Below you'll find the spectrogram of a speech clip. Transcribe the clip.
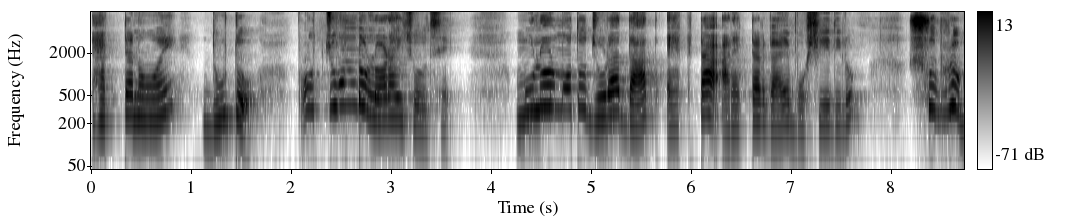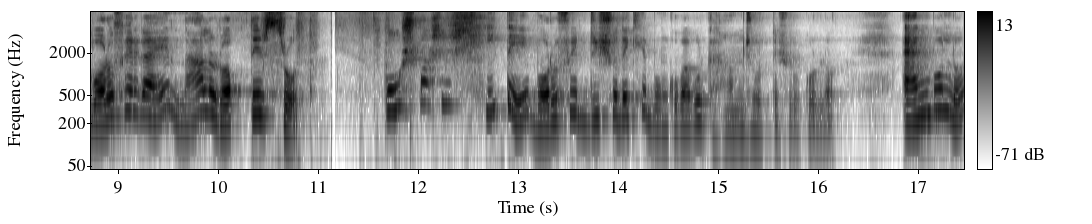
একটা নয়, দুটো। প্রচণ্ড লড়াই চলছে। মূলোর মতো জোড়া দাঁত একটা আরেকটার গায়ে বসিয়ে দিল। শুভ্র বরফের গায়ে লাল রক্তের স্রোত। পৌষ মাসের শীতে বরফের দৃশ্য দেখে বঙ্কুবাবুর ঘাম ঝরতে শুরু করল। অ্যাং বলল,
